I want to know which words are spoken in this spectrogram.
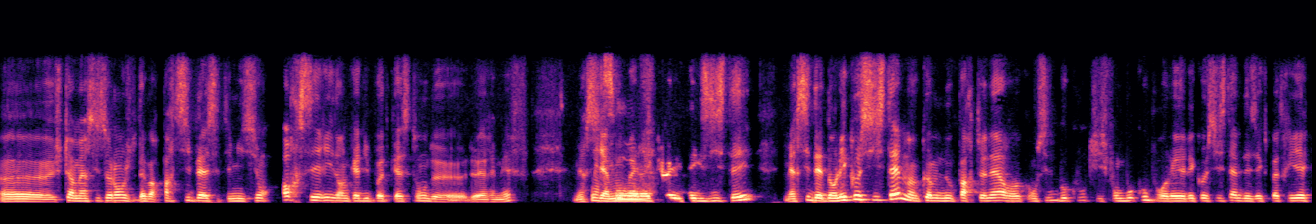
Euh, je te remercie Solange d'avoir participé à cette émission hors série dans le cadre du podcaston de, de RMF. Merci, Merci, à Montréal Accueil d'exister. Merci d'être dans l'écosystème, comme nos partenaires qu'on cite beaucoup, qui font beaucoup pour l'écosystème des expatriés,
